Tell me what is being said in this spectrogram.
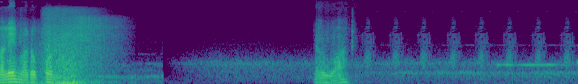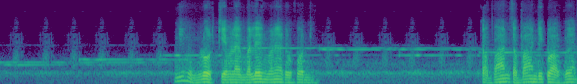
มาเล่นวะทุกคนอะไรวะนี่ผมโหลดเกมอะไรมาเล่นวะเนี่ยทุกคน กลับบ้านกลับบ้านดีกว่าเพื่อน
